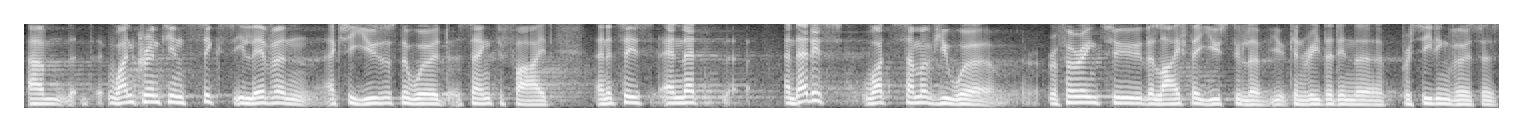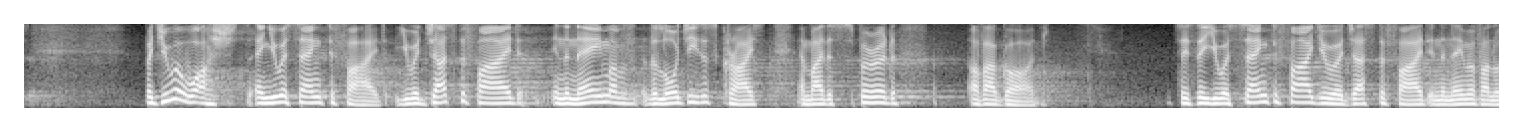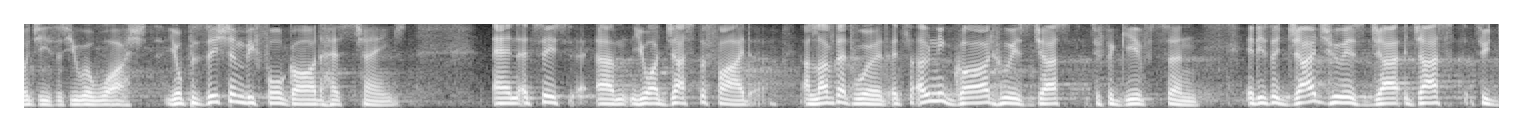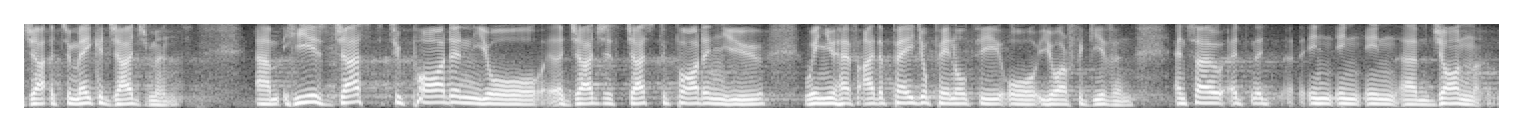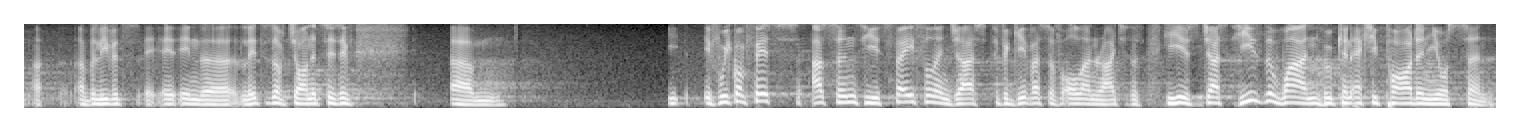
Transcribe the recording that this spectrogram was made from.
Um, 1 Corinthians 6 11 actually uses the word sanctified. And it says, and that and that is what some of you were, referring to the life they used to live. You can read that in the preceding verses. But you were washed and you were sanctified. You were justified in the name of the Lord Jesus Christ and by the Spirit of our God. It says that you were sanctified, you were justified in the name of our Lord Jesus, you were washed. Your position before God has changed. And it says um, you are justified. I love that word. It's only God who is just to forgive sin. It is a judge who is ju- just to, ju- to make a judgment. Um, he is just to pardon your, a judge is just to pardon you when you have either paid your penalty or you are forgiven. And so in, in, in um, John, uh, I believe it's in the letters of John, it says if, um, if we confess our sins, He is faithful and just to forgive us of all unrighteousness. He is just, He's the one who can actually pardon your sin.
